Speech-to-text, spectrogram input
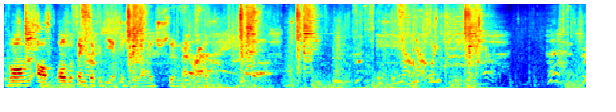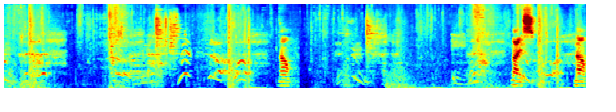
Of all the, of all the things I could be interested in, I'm interested in that rat. No. Nice. No.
